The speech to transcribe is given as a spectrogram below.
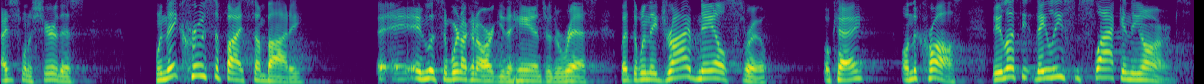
I just want to share this. When they crucify somebody, and listen, we're not going to argue the hands or the wrists, but when they drive nails through, okay, on the cross, they, let the, they leave some slack in the arms,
